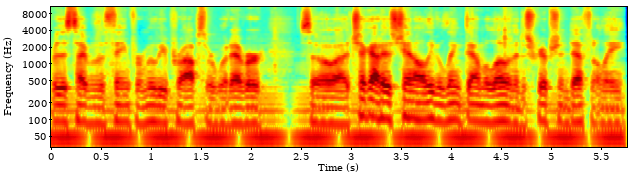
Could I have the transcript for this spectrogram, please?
for this type of a thing for movie props or whatever. So uh, check out his channel. I'll leave a link down below in the description, definitely.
